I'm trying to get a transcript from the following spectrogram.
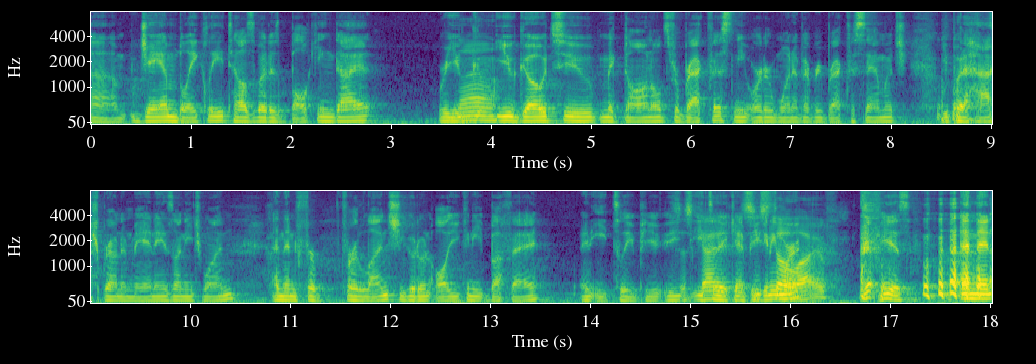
um, J.M. Blakley tells about his bulking diet, where you No. you go to McDonald's for breakfast and you order one of every breakfast sandwich. You put a hash brown and mayonnaise on each one, and then for for lunch you go to an all you can eat buffet and eat till you pu- eat, eat guy, till you can't is puke anymore. alive? Yep, he is. and then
